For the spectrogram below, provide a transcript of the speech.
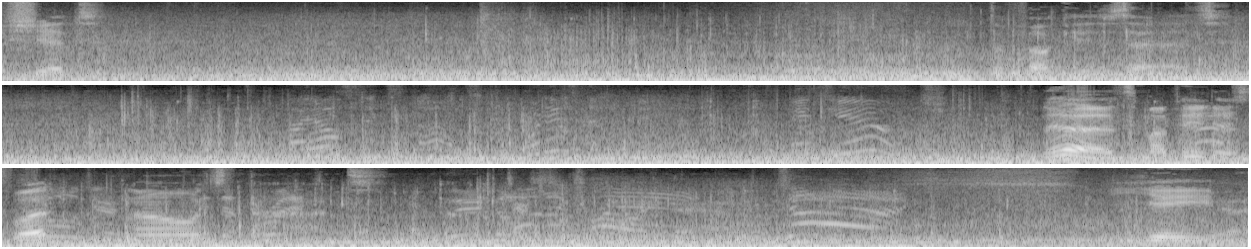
shit. What the fuck is that? By all six gods, what is that thing? It's huge! Yeah, it's my penis. What? No, it's not. We're going to destroy them. Die! Yeah.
